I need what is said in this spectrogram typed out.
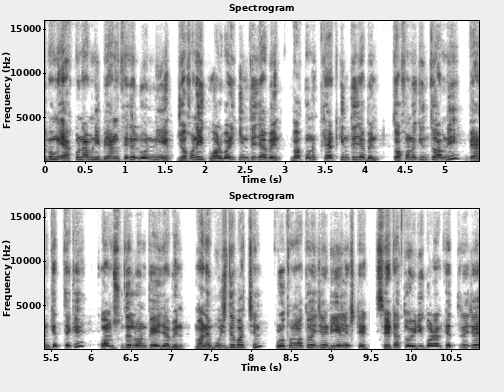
এবং এখন আপনি ব্যাংক থেকে লোন নিয়ে যখন এই ঘর বাড়ি কিনতে যাবেন বা কোনো ফ্ল্যাট কিনতে যাবেন, তখনও কিন্তু আপনি ব্যাংকের থেকে কম সুদে লোন পেয়ে যাবেন। মানে বুঝতে পারছেন? প্রথমত এই যে রিয়েল এস্টেট সেটা তৈরি করার ক্ষেত্রে যে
